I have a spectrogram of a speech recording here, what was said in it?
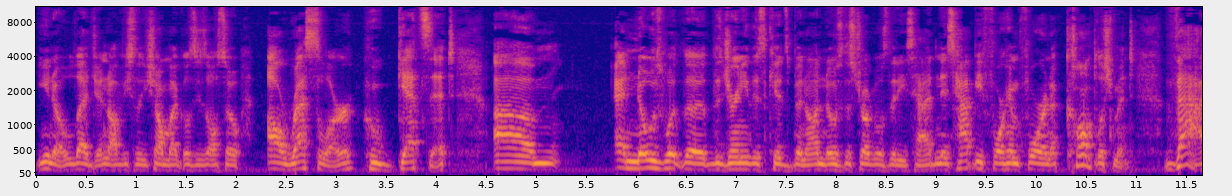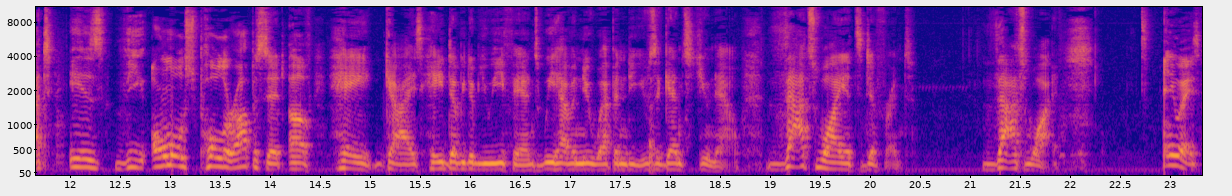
you know legend. Obviously, Shawn Michaels is also a wrestler who gets it. Um, and knows what the, the journey this kid's been on, knows the struggles that he's had, and is happy for him for an accomplishment. That is the almost polar opposite of, hey guys, hey WWE fans, we have a new weapon to use against you now. That's why it's different. That's why. Anyways,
